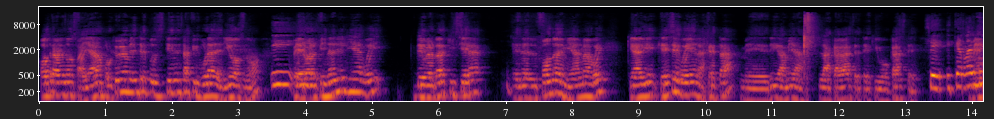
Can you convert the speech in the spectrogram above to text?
otra vez nos fallaron, porque obviamente, pues, tiene esta figura de Dios, ¿no? Y, Pero y- al final del día, güey, de verdad quisiera, en el fondo de mi alma, güey, que alguien, que ese güey en la jeta me diga, mira, la cagaste, te equivocaste. sí, y que Me realmente...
